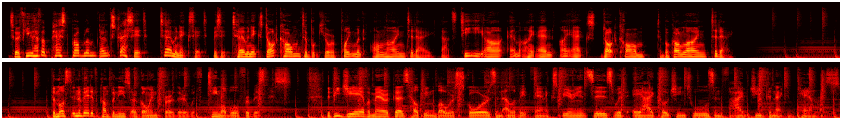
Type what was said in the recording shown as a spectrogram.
So if you have a pest problem, don't stress it, Terminix it. Visit Terminix.com to book your appointment online today. That's T E R M I N I X.com to book online today. The most innovative companies are going further with T Mobile for Business. The PGA of America is helping lower scores and elevate fan experiences with AI coaching tools and 5G connected cameras.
